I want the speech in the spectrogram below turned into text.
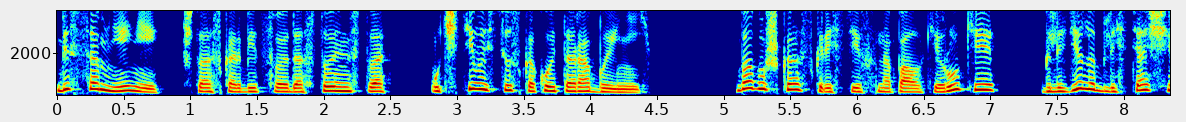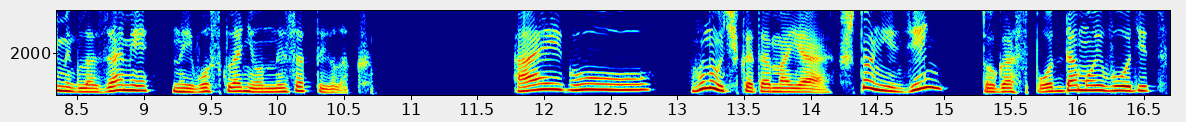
без сомнений, что оскорбит свое достоинство учтивостью с какой-то рабыней. Бабушка, скрестив на палке руки, глядела блестящими глазами на его склоненный затылок. «Айгу! Внучка-то моя, что ни день, то Господь домой водит.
